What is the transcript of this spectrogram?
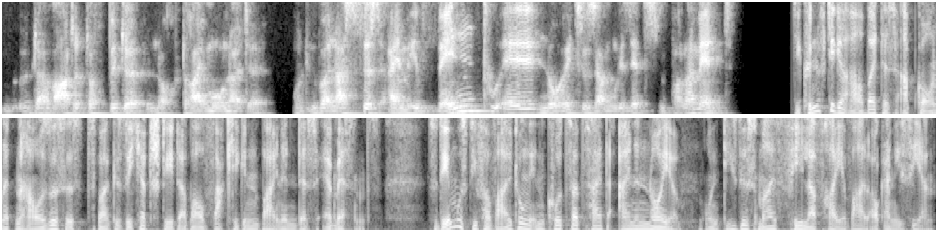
da wartet doch bitte noch drei Monate und überlasst es einem eventuell neu zusammengesetzten Parlament. Die künftige Arbeit des Abgeordnetenhauses ist zwar gesichert, steht aber auf wackeligen Beinen des Ermessens. Zudem muss die Verwaltung in kurzer Zeit eine neue und dieses Mal fehlerfreie Wahl organisieren.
